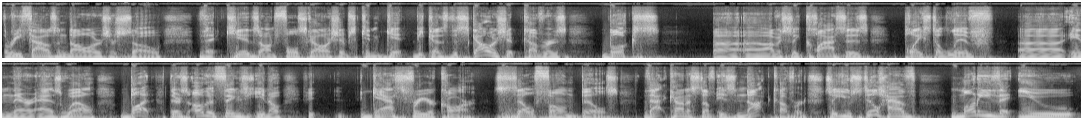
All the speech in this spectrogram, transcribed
$3,000 or so, that kids on full scholarships can get because the scholarship covers books, uh, uh, obviously classes, place to live uh, in there as well. But there's other things, you know, gas for your car, cell phone bills, that kind of stuff is not covered. So you still have money that you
